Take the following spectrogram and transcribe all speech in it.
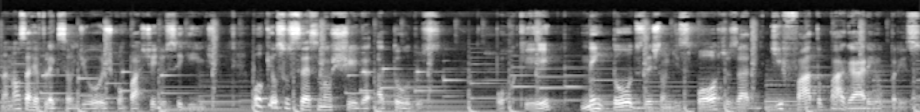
Na nossa reflexão de hoje, compartilhe o seguinte: por que o sucesso não chega a todos? Porque nem todos estão dispostos a de fato pagarem o preço.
